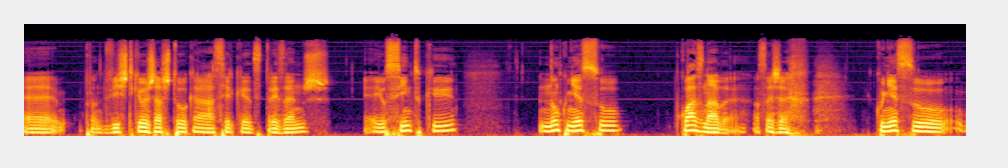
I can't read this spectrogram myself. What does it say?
uh, pronto, visto que eu já estou cá há cerca de 3 anos, eu sinto que não conheço quase nada. Ou seja, conheço,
